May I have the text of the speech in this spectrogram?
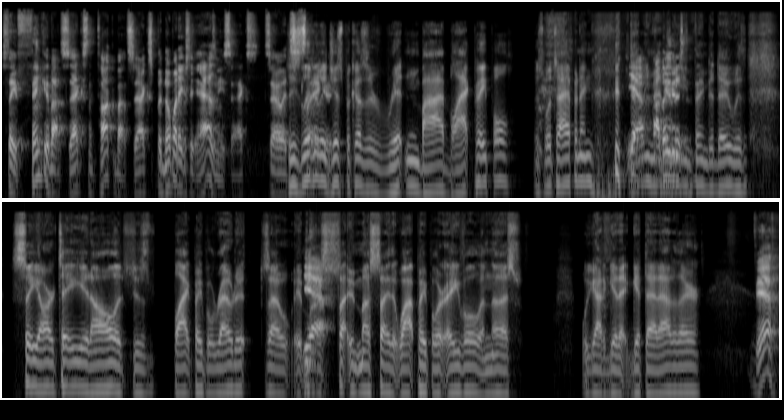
so they think about sex and talk about sex, but nobody actually has any sex. So it's literally like, just because they're written by black people is what's happening. yeah, I think anything to do with CRT at all. It's just black people wrote it, so it yeah. must it must say that white people are evil, and thus we got to get it get that out of there. Yeah,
